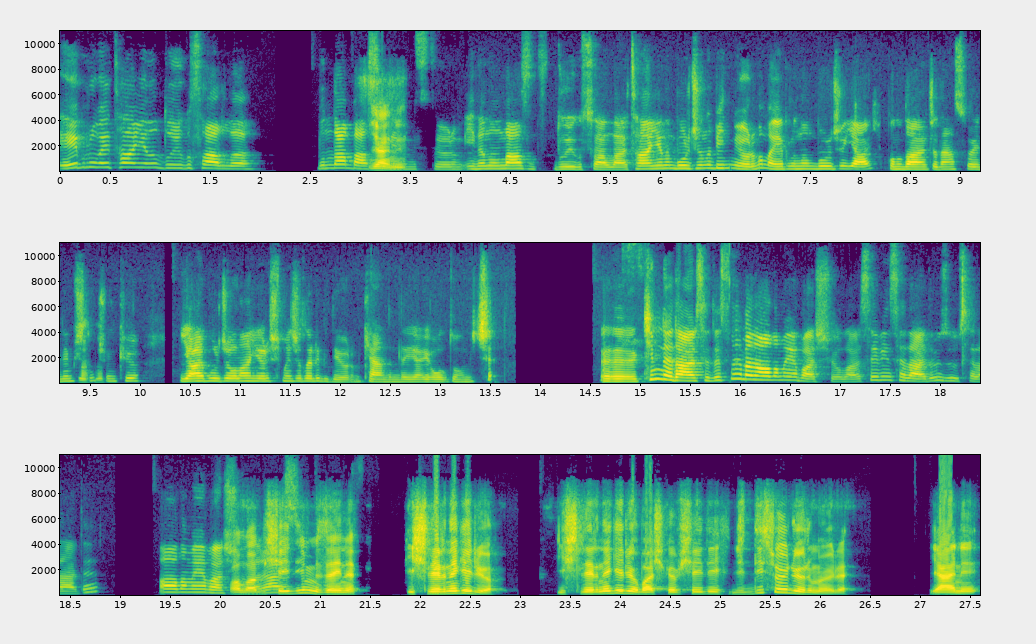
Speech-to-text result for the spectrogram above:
Ebru ve Tanya'nın duygusallığı. Bundan bahsedelim Yani- istiyorum. İnanılmaz duygusallar. Tanya'nın burcunu bilmiyorum ama Ebru'nun burcu yay. Bunu daha önceden söylemiştim. Çünkü yay burcu olan yarışmacıları biliyorum. Kendim de yay olduğum için. Ee, kim ne derse desin hemen ağlamaya başlıyorlar. Sevinseler de üzülseler de ağlamaya başlıyorlar. Vallahi bir şey diyeyim mi Zeynep? İşlerine geliyor. İşlerine geliyor başka bir şey değil. Ciddi söylüyorum öyle. Yani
